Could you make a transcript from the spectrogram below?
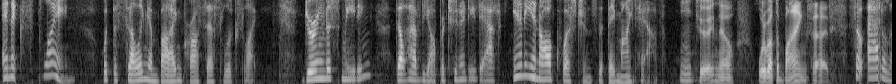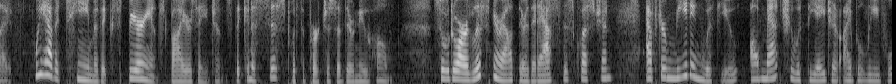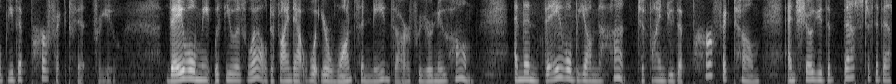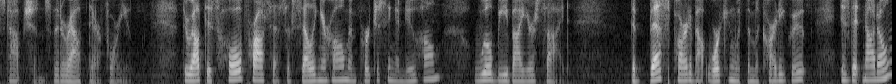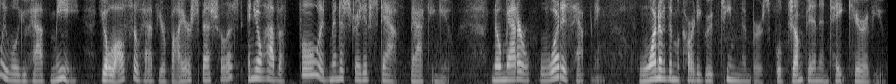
and explain what the selling and buying process looks like. During this meeting, they'll have the opportunity to ask any and all questions that they might have. Okay, now what about the buying side? So, Adelaide, we have a team of experienced buyer's agents that can assist with the purchase of their new home. So, to our listener out there that asked this question, after meeting with you, I'll match you with the agent I believe will be the perfect fit for you. They will meet with you as well to find out what your wants and needs are for your new home. And then they will be on the hunt to find you the perfect home and show you the best of the best options that are out there for you. Throughout this whole process of selling your home and purchasing a new home, we'll be by your side. The best part about working with the McCarty Group is that not only will you have me, you'll also have your buyer specialist and you'll have a full administrative staff backing you. No matter what is happening, one of the McCarty Group team members will jump in and take care of you.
